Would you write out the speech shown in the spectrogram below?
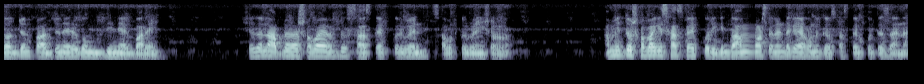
দশজন পাঁচজন এরকম দিন এক বাড়ে। সেজন্য আপনারা সবাই একটু সাবস্ক্রাইব করবেন সাপোর্ট করবেন ইনশাল্লাহ আমি তো সবাইকে সাবস্ক্রাইব করি, কিন্তু আমার চ্যানেলটাকে এখনও কেউ সাবস্ক্রাইব করতে চায় না।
